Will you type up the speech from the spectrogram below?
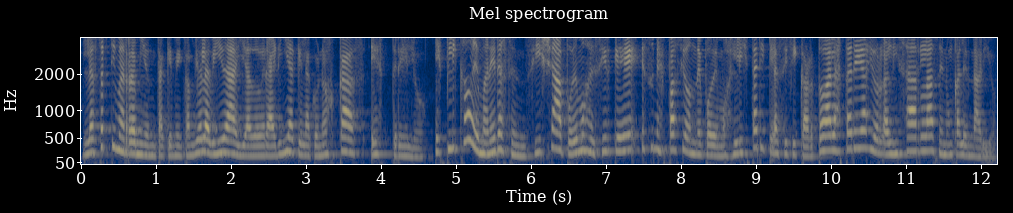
La séptima herramienta que me cambió la vida y adoraría que la conozcas es Trello. Explicado de manera sencilla, podemos decir que es un espacio donde podemos listar y clasificar todas las tareas y organizarlas en un calendario.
